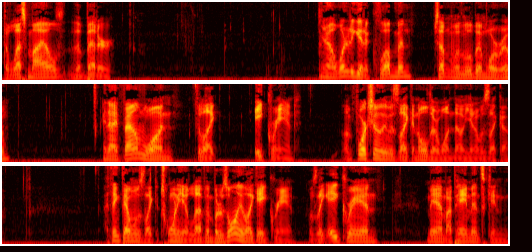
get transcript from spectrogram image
the less miles, the better. You know, I wanted to get a Clubman, something with a little bit more room, and I found one for like eight grand. Unfortunately, it was like an older one though. You know, it was like a, I think that one was like a 2011, but it was only like eight grand. It was like eight grand. Man, my payments can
